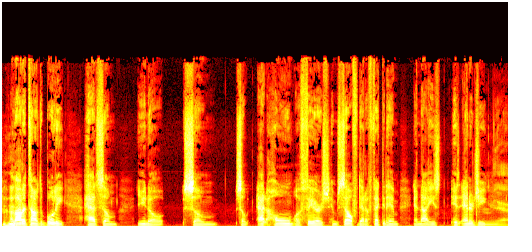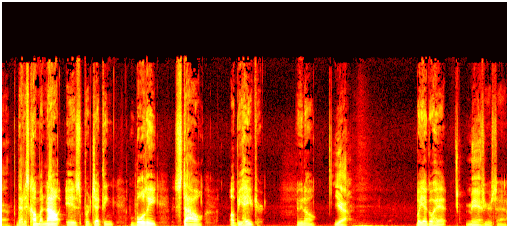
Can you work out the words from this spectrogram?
Mm-hmm. a lot of times the bully had some, you know, some some at home affairs himself that affected him, and now he's his energy yeah. that is coming out is projecting bully style of behavior. You know, Yeah. but yeah, go ahead. Man. What you were saying.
